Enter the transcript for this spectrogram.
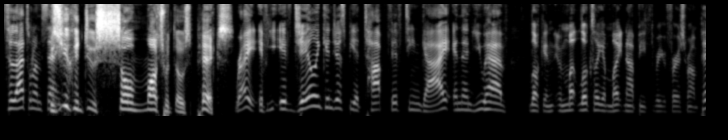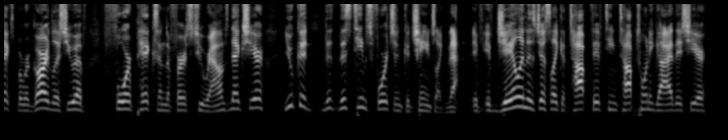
So that's what I'm saying. because you could do so much with those picks. Right. If if Jalen can just be a top 15 guy, and then you have look, and it looks like it might not be three first round picks, but regardless, you have four picks in the first two rounds next year. You could th- this team's fortune could change like that. If if Jalen is just like a top 15, top 20 guy this year,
